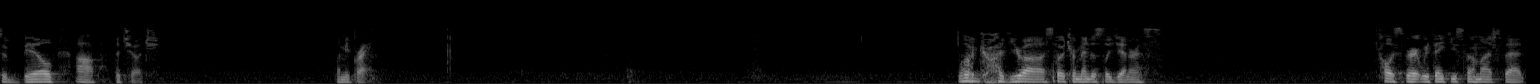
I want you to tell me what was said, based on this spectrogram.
to build up the church? Let me pray. Lord God, you are so tremendously generous. Holy Spirit, we thank you so much that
